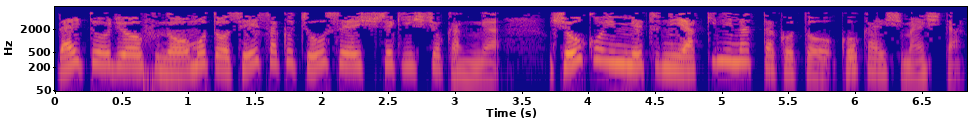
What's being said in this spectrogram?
大統領府の元政策調整主席秘書官が証拠隠滅に躍起になったことを公開しました。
